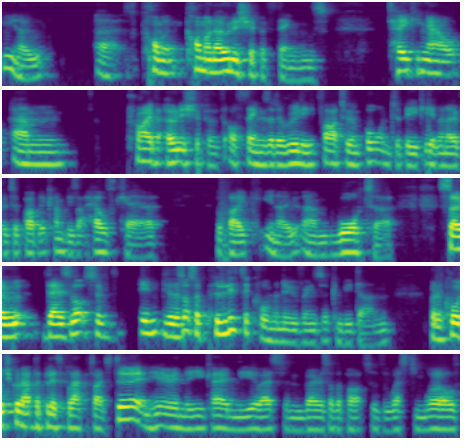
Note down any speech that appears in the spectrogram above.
you know, uh, common common ownership of things, taking out um, private ownership of, of things that are really far too important to be given over to public companies like healthcare, like you know um, water. So there's lots of in, there's lots of political manoeuvrings that can be done, but of course you've got to have the political appetite to do it. And here in the UK and the US and various other parts of the Western world,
